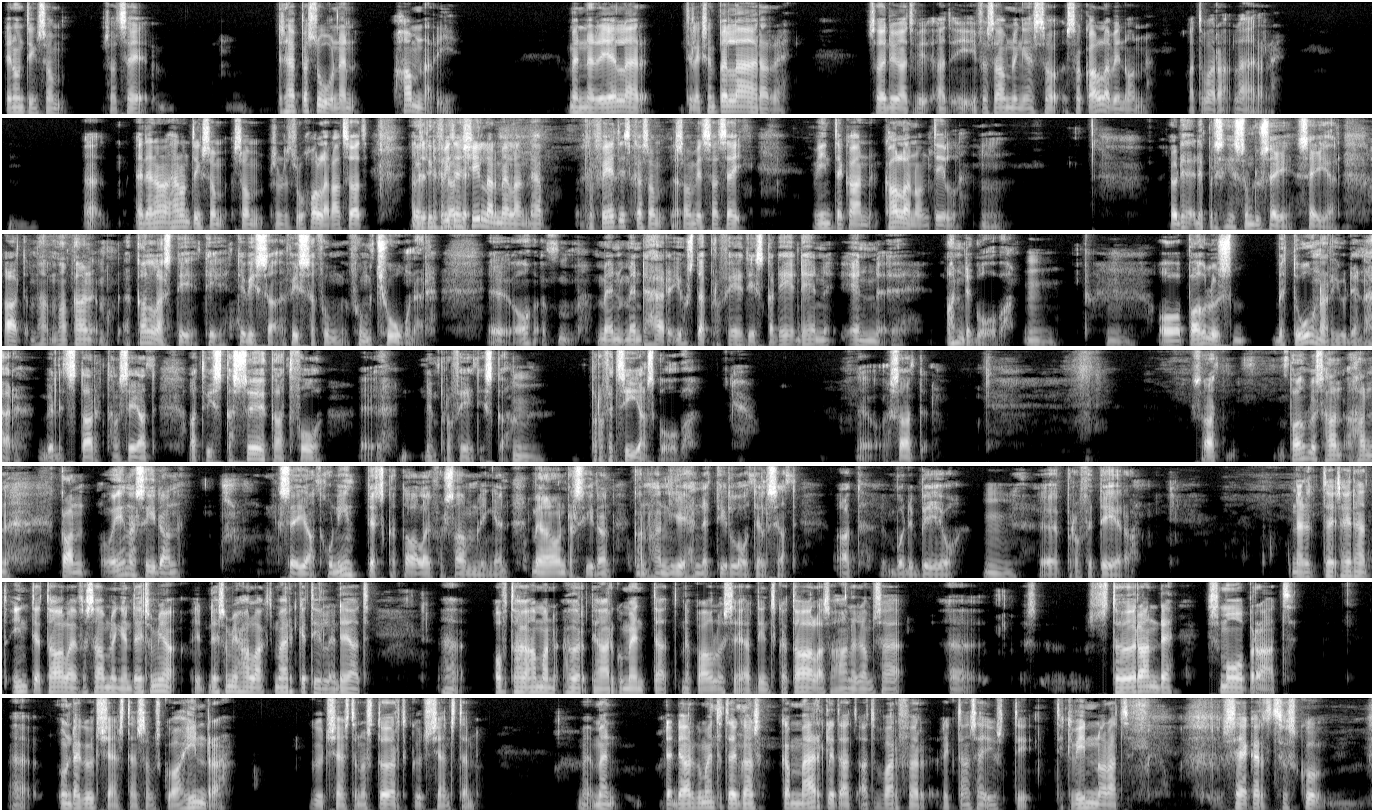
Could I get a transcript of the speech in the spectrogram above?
det är någonting som så att säga den här personen hamnar i. Men när det gäller till exempel lärare så är det ju att, vi, att i församlingen så, så kallar vi någon att vara lärare. Mm. Är det här någonting som, som, som du tror håller? Alltså att, att det, det finns en skillnad mellan det här profetiska som, ja. som vi så att säga vi inte kan kalla någon till. Mm. Ja, det, det, är precis som du säger, att man, man kan kallas till, till, till vissa, vissa fun, funktioner. Eh, men, men det här, just det profetiska, det, det är en, en eh, andegåva. Mm. Mm. Och Paulus betonar ju den här väldigt starkt. Han säger att, att vi ska söka att få eh, den profetiska, mm. profetians gåva. Så att så att Paulus han, han kan å ena sidan säga att hon inte ska tala i församlingen, men å andra sidan kan han ge henne tillåtelse att, att både be och mm. eh, profetera. När du säger att inte tala i församlingen, det som jag, det som jag har lagt märke till är det att äh, ofta har man hört det här argumentet att när Paulus säger att inte ska tala så handlar det om så här, äh, störande småprat eh, under gudstjänsten som skulle ha hindrat gudstjänsten och stört gudstjänsten. Men, men det, det, argumentet är ganska märkligt att, att varför riktar han sig just till, till kvinnor att säkert så skulle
